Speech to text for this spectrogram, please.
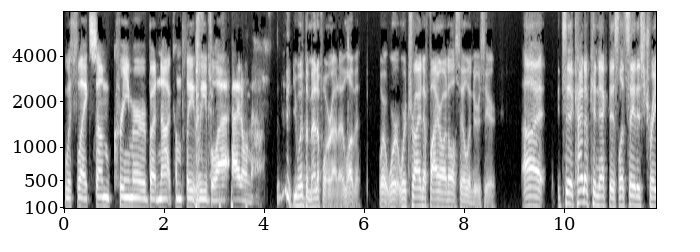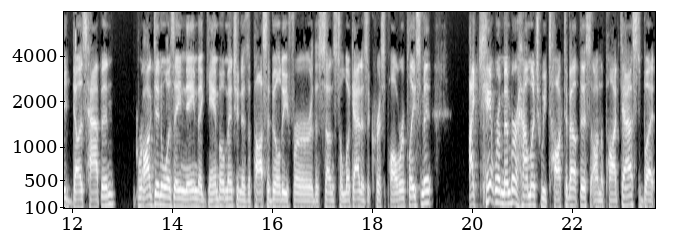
with like some creamer but not completely black. I don't know. You went the metaphor route. I love it. We're, we're, we're trying to fire on all cylinders here. Uh, to kind of connect this, let's say this trade does happen. Brogdon was a name that Gambo mentioned as a possibility for the Suns to look at as a Chris Paul replacement. I can't remember how much we talked about this on the podcast, but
